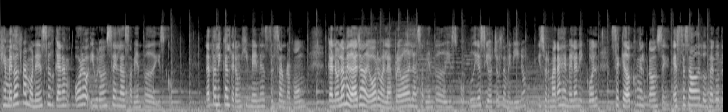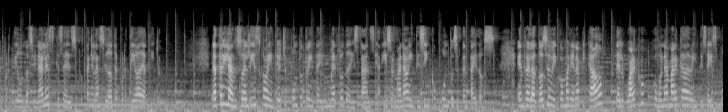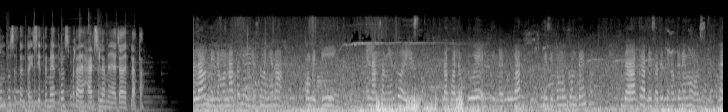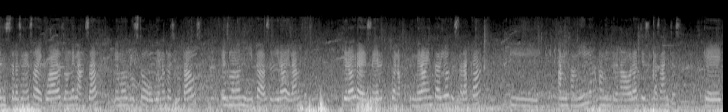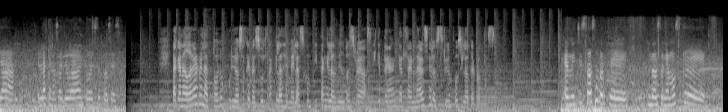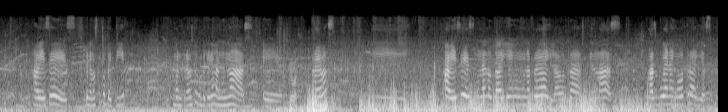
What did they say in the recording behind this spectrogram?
Gemelas ramonenses ganan oro y bronce en lanzamiento de disco. Natalie Calderón Jiménez de San Ramón ganó la medalla de oro en la prueba de lanzamiento de disco U18 femenino y su hermana gemela Nicole se quedó con el bronce este sábado en los Juegos Deportivos Nacionales que se disputan en la ciudad deportiva de Atillo. Natalie lanzó el disco a 28.31 metros de distancia y su hermana a 25.72. Entre las dos se ubicó Mariana Picado del Huarco con una marca de 26.77 metros para dejarse la medalla de plata. Hola, me llamo Natalie y esta mañana competí en lanzamiento de disco, la cual obtuve el primer lugar. Me siento muy contenta ya que a pesar de que no tenemos las instalaciones adecuadas donde lanzar, hemos visto buenos resultados. Eso no nos limita a seguir adelante. Quiero agradecer, bueno, primeramente a Dios de estar acá y a mi familia, a mi entrenadora Jessica Sánchez, que ella es la que nos ha ayudado en todo este proceso. La ganadora relató lo curioso que resulta que las gemelas compitan en las mismas pruebas y que tengan que alternarse los triunfos y las derrotas. Es muy chistoso porque nos tenemos que, a veces tenemos que competir, bueno, tenemos que competir en las mismas eh, pruebas. y a veces una nos da bien en una prueba y la otra es más, más buena en otra y así.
